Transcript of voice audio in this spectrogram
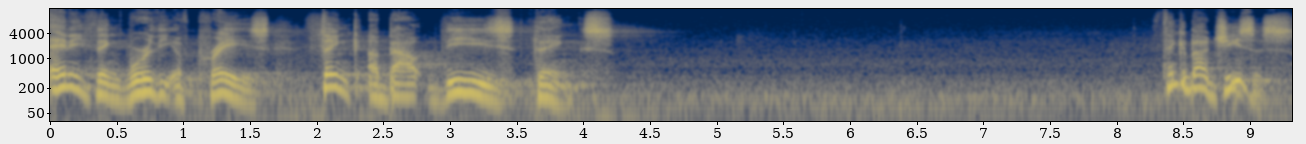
anything worthy of praise, think about these things. Think about Jesus.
